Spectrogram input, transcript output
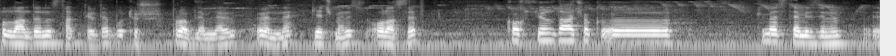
kullandığınız takdirde bu tür problemlerin önüne geçmeniz olası. Koksiyoz daha çok e, kümes temizliğinin e,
